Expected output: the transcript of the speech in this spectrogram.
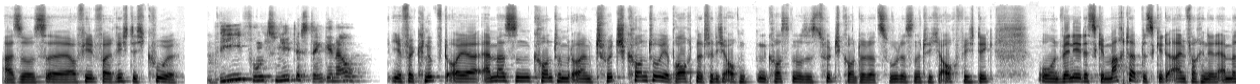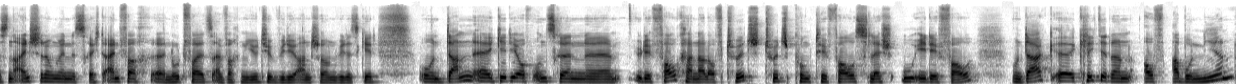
Also ist äh, auf jeden Fall richtig cool. Wie funktioniert das denn genau? Ihr verknüpft euer Amazon-Konto mit eurem Twitch-Konto. Ihr braucht natürlich auch ein, ein kostenloses Twitch-Konto dazu. Das ist natürlich auch wichtig. Und wenn ihr das gemacht habt, das geht einfach in den Amazon-Einstellungen, ist recht einfach. Äh, notfalls einfach ein YouTube-Video anschauen, wie das geht. Und dann äh, geht ihr auf unseren äh, ÖDV-Kanal auf Twitch, twitch.tv slash uedv. Und da äh, klickt ihr dann auf Abonnieren.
